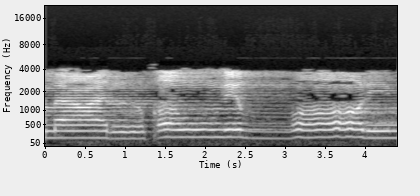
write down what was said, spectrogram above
مَعَ الْقَوْمِ الظَّالِمِينَ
